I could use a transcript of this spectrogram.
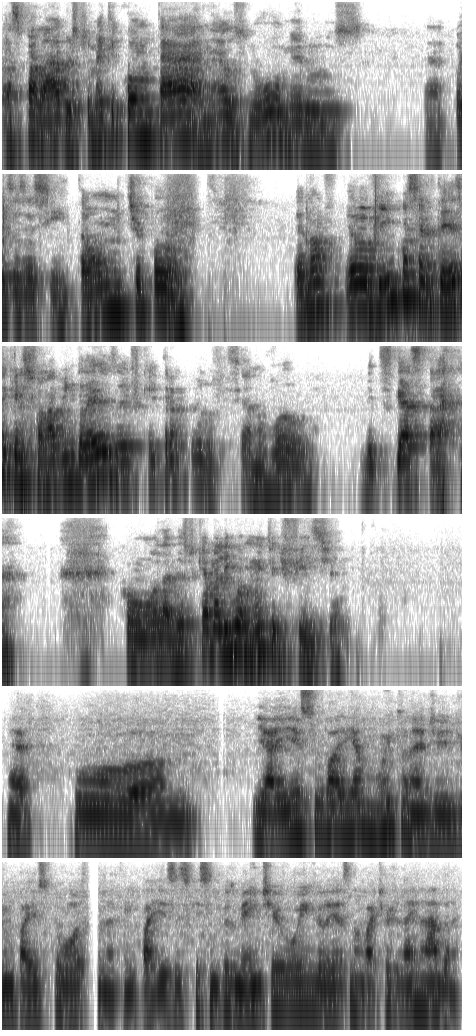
as palavras, principalmente contar, né? Os números, é, coisas assim. Então, tipo, eu não, eu vim com a certeza que eles falavam inglês, aí eu fiquei tranquilo. Assim, ah, não vou me desgastar com o holandês, porque é uma língua muito difícil. É, o... E aí isso varia muito, né, de, de um país para o outro, né? Tem países que simplesmente o inglês não vai te ajudar em nada, né?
